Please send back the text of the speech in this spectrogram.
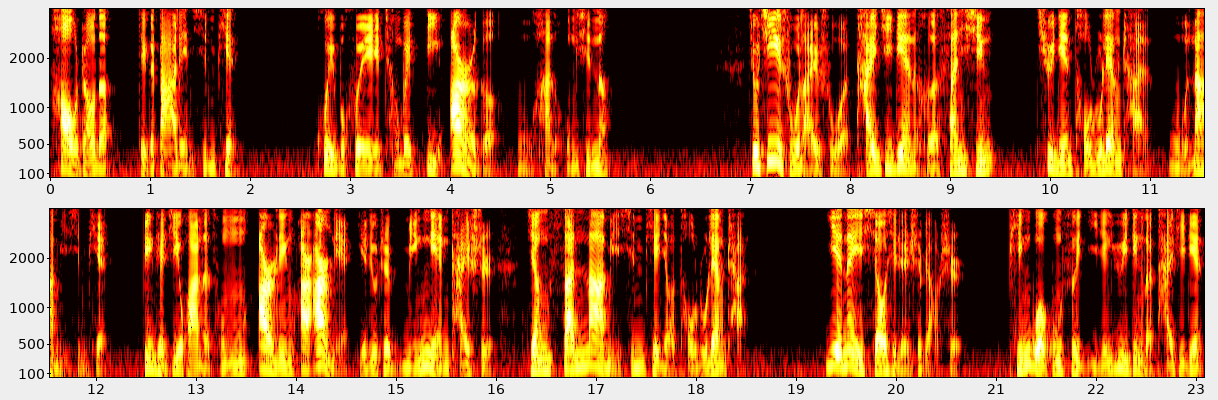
号召的这个大炼芯片，会不会成为第二个武汉红芯呢？就技术来说，台积电和三星去年投入量产五纳米芯片，并且计划呢从二零二二年，也就是明年开始，将三纳米芯片要投入量产。业内消息人士表示，苹果公司已经预定了台积电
